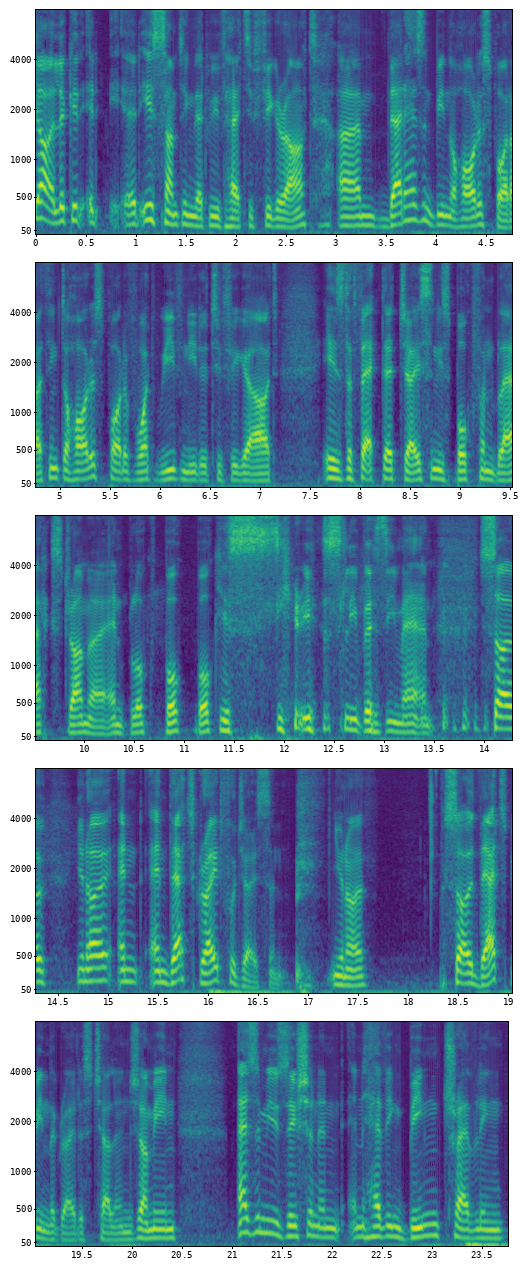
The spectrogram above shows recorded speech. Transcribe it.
Yeah, look, it, it, it is something that we've had to figure out. Um, that hasn't been the hardest part. I think the hardest part of what we've needed to figure out is the fact that Jason is Bok van Blerk's drummer and Bok, Bok, Bok is seriously busy man. so, you know, and, and that's great for Jason, you know. So that's been the greatest challenge. I mean, as a musician and, and having been traveling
